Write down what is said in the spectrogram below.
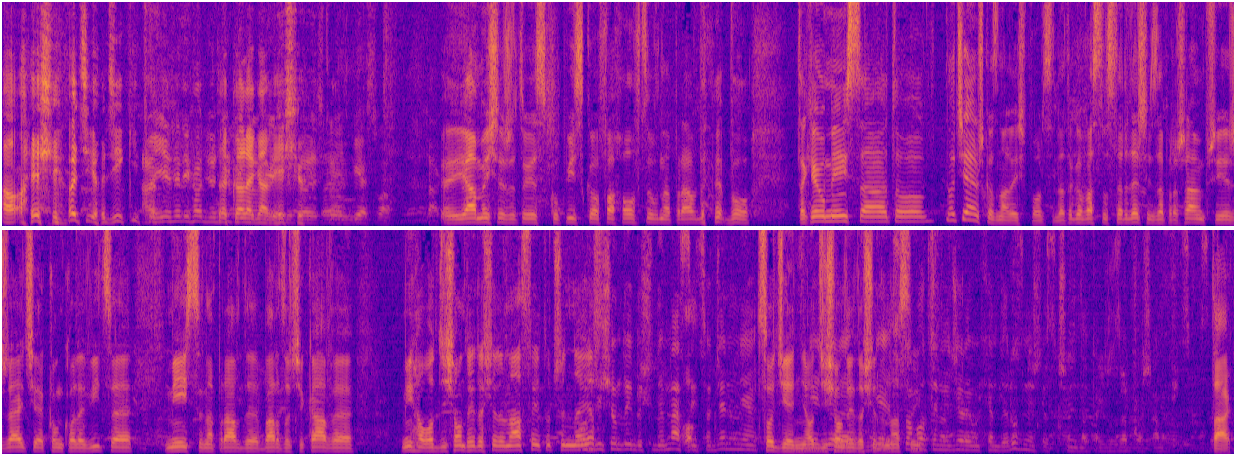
O, a jeśli chodzi o dziki, to A jeżeli chodzi o To dziki, kolega wiecie, Wiesiu. to jest tam- Ja myślę, że tu jest skupisko fachowców naprawdę, bo takiego miejsca to no, ciężko znaleźć w Polsce. Dlatego Was tu serdecznie zapraszamy, przyjeżdżajcie, Konkolewice, miejsce naprawdę bardzo ciekawe. Michał, od 10 do 17 tu czynne Od jest? 10 do 17 codziennie. Codziennie, od W 10 do niedzielę- 17. W soboty, niedzielę, weekendy również jest czynne, także zapraszamy wszystkich. Tak.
